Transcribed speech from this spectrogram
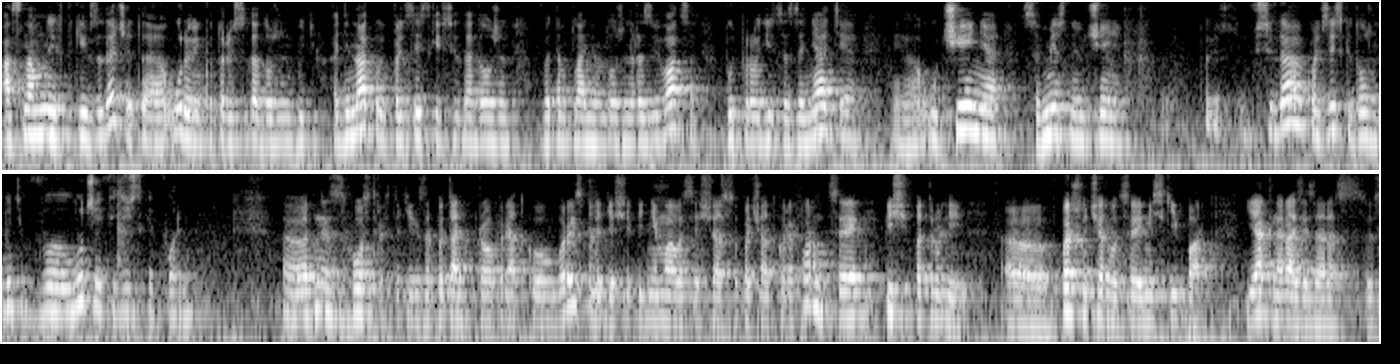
основных таких задач это уровень, который всегда должен быть одинаковый, полицейский всегда должен в этом плане он должен развиваться, будут проводиться занятия, э, учения, совместные учения. То есть всегда полицейский должен быть в лучшей физической форме. Е, Одне з гострих таких запитань про порядку в Борисполі, яке ще піднімалося з часу початку реформ, це піші патрулі. Е, В першу чергу це міський парк. Як наразі зараз з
